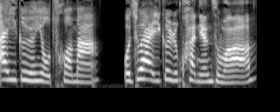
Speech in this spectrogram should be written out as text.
爱一个人有错吗？我就爱一个人跨年，怎么了？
